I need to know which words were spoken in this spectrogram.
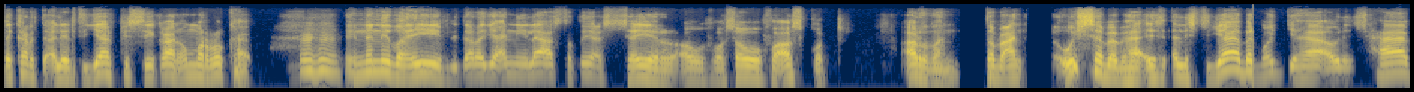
ذكرت الارتجاف في السيقان أم الركب. إنني ضعيف لدرجة أني لا أستطيع السير أو سوف أسقط أرضا. طبعا وش سببها؟ الاستجابة الموجهة أو الانسحاب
